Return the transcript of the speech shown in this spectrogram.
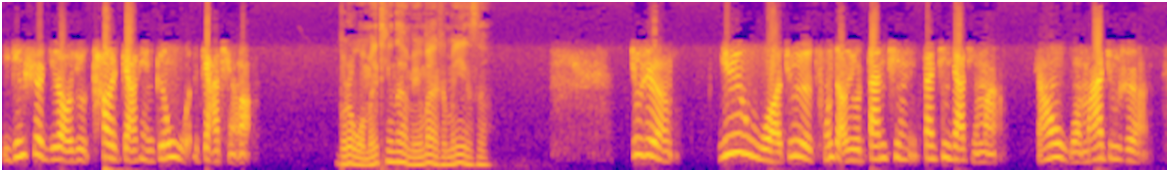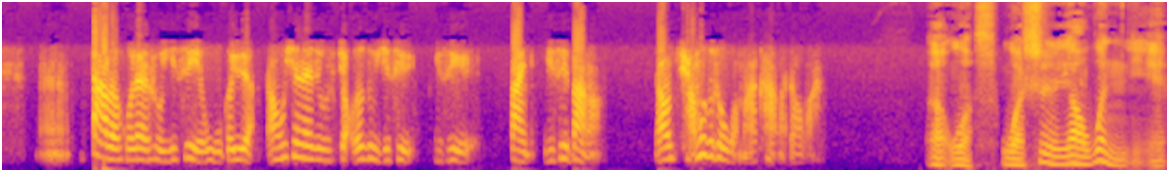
已经涉及到就他的家庭跟我的家庭了。不是，我没听太明白什么意思。就是，因为我就是从小就是单亲单亲家庭嘛，然后我妈就是，嗯。大的回来的时候一岁五个月，然后现在就是小的都一岁一岁半一岁半了，然后全部都是我妈看了，知道吧？呃，我我是要问你，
